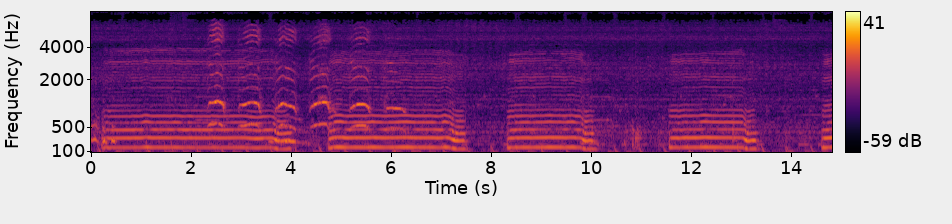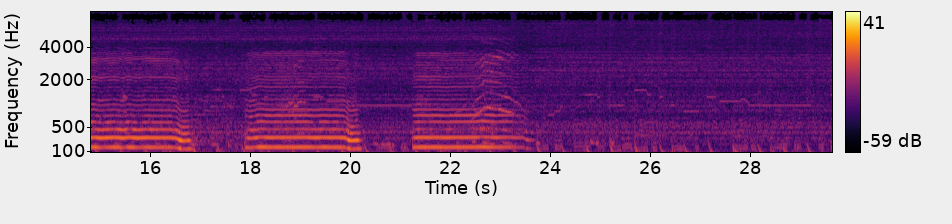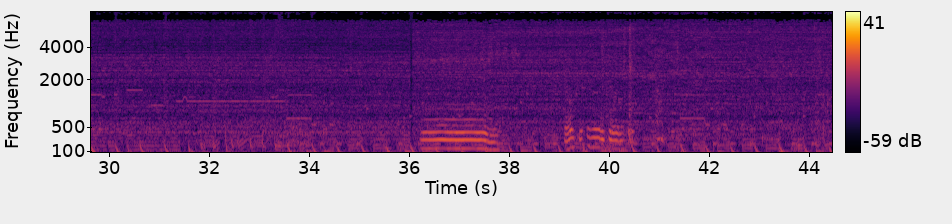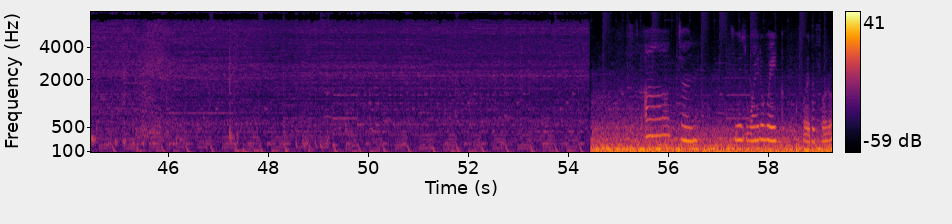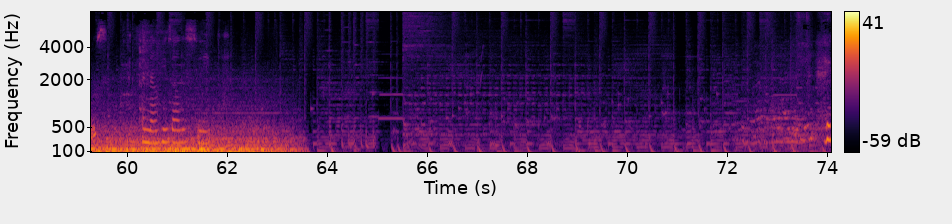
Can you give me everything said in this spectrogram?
Mm -hmm. All done. He was wide awake for the photos, and now he's all asleep.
